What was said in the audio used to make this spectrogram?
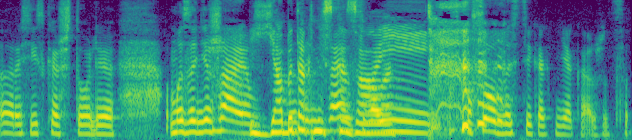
э, российская, что ли. Мы занижаем, Я бы так не сказала. свои способности, как мне кажется.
